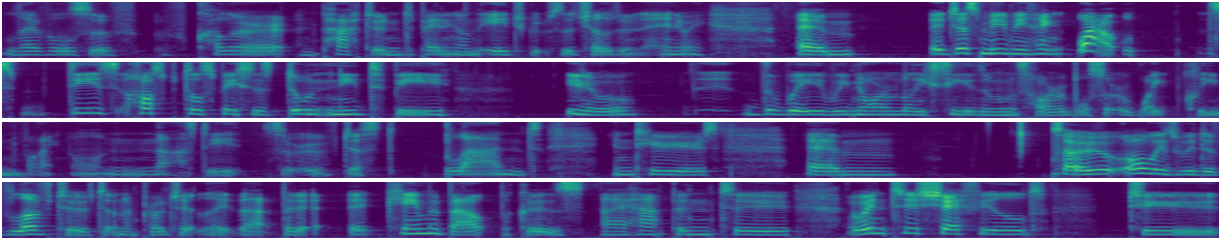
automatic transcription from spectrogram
levels of, of colour and pattern depending on the age groups of the children. Anyway, um, it just made me think, wow, these hospital spaces don't need to be, you know, the way we normally see them with horrible sort of white clean vinyl and nasty sort of just bland interiors. Um, so I always would have loved to have done a project like that, but it, it came about because I happened to I went to Sheffield to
